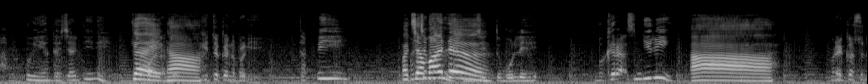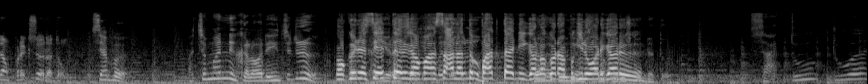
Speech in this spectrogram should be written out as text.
Apa yang dah jadi ni? Kan? Ha. kita kena pergi. Tapi Macam mana? Jin tu boleh bergerak sendiri? Ah, Mereka sedang periksa Datuk. Siapa? Macam mana kalau ada yang cedera? kau kena Saya settle rasa dengan kita masalah tempatan ni kalau kau nak pergi luar negara. Satu, dua,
